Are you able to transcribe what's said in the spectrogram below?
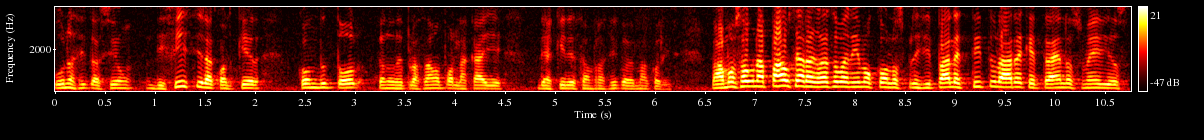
una situación difícil a cualquier conductor que nos desplazamos por la calle de aquí de San Francisco de Macorís. Vamos a una pausa y al regreso venimos con los principales titulares que traen los medios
